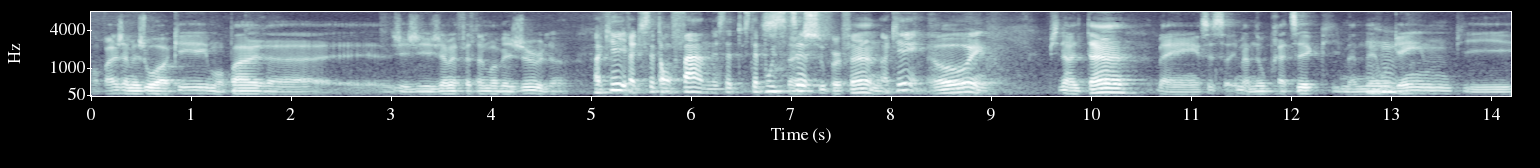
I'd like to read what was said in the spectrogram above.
Mon père n'a jamais joué au hockey. Mon père, euh, j'ai jamais fait un mauvais jeu. Là. OK, fait que c'était ton fan, c'était c'était C'est un positif. super fan. OK. Oh, oui. Puis dans le temps, ben c'est ça. Il m'amenait aux pratiques, il m'amenait Mhm. au game, puis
